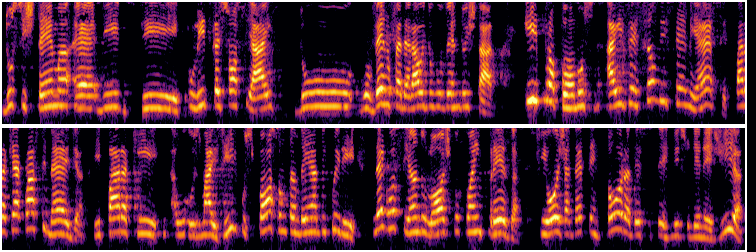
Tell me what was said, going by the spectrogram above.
do sistema é, de, de políticas sociais do governo federal e do governo do estado e propomos a isenção do ICMS para que a classe média e para que os mais ricos possam também adquirir, negociando, lógico, com a empresa que hoje é detentora desse serviço de energia,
